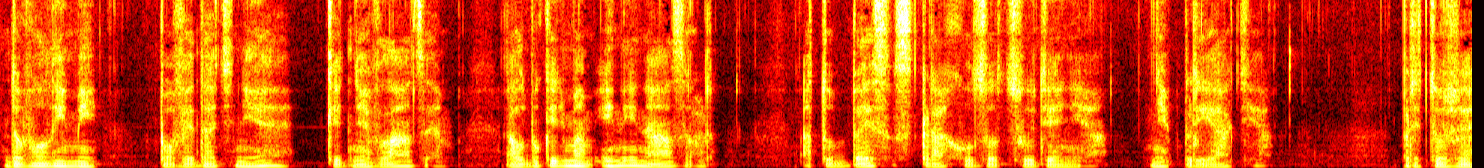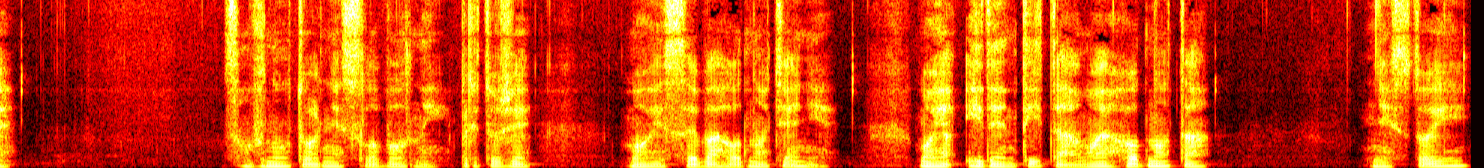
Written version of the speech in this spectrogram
Dovolí mi povedať nie, keď nevládzem alebo keď mám iný názor. A to bez strachu z odsúdenia, neprijatia. Pretože som vnútorne slobodný, pretože moje seba hodnotenie, moja identita, moja hodnota nestojí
